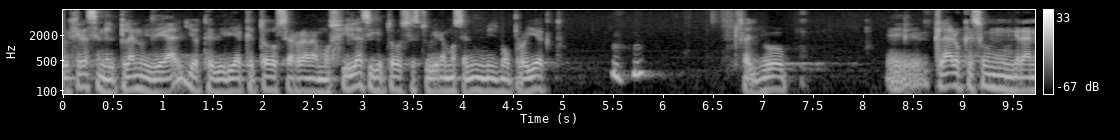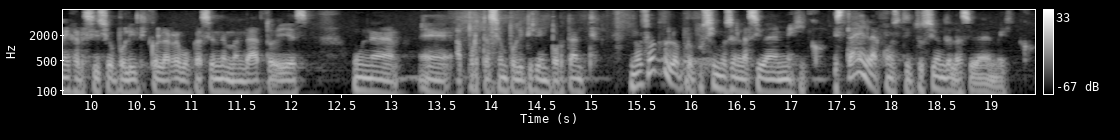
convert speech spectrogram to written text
dijeras en el plano ideal, yo te diría que todos cerráramos filas y que todos estuviéramos en un mismo proyecto. O sea, yo, eh, claro que es un gran ejercicio político la revocación de mandato y es una eh, aportación política importante. Nosotros lo propusimos en la Ciudad de México, está en la Constitución de la Ciudad de México.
